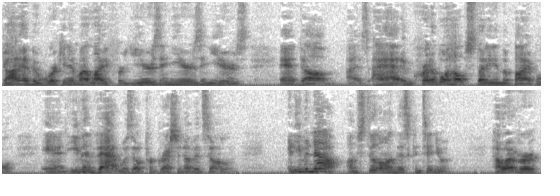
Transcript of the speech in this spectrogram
God had been working in my life for years and years and years, and um, I, I had incredible help studying the Bible, and even that was a progression of its own. And even now, I'm still on this continuum. However,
